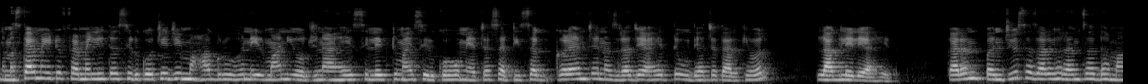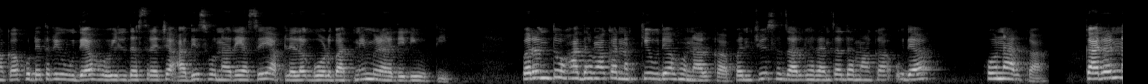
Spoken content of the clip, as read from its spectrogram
नमस्कार मी टू फॅमिली तर सिडकोची जी महागृहनिर्माण योजना आहे सिलेक्ट माय सिडको होम याच्यासाठी सगळ्यांच्या नजरा जे आहेत ते उद्याच्या तारखेवर लागलेले आहेत. कारण पंचवीस हजार घरांचा धमाका कुठेतरी उद्या होईल दसऱ्याच्या आधीच होणारे असे आपल्याला गोड बातमी मिळालेली होती. परंतु हा धमाका नक्की उद्या होणार का? पंचवीस हजार घरांचा धमाका उद्या होणार का? कारण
